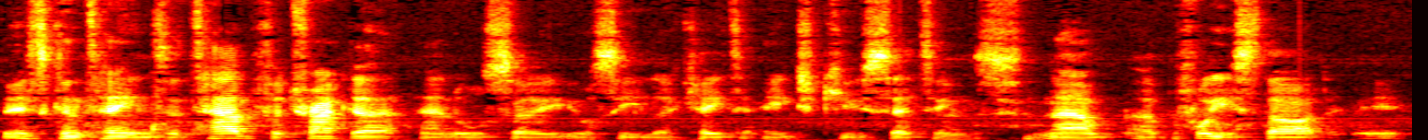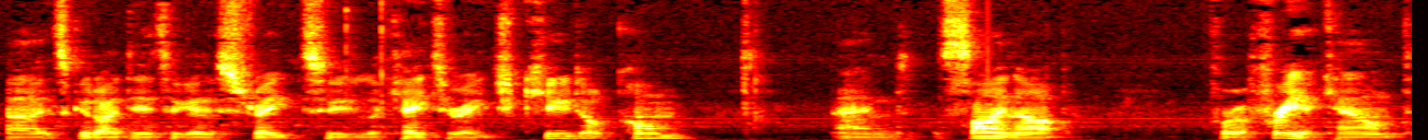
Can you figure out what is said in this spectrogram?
This contains a tab for tracker and also you'll see locator HQ settings. Now uh, before you start uh, it's a good idea to go straight to locatorhq.com and sign up for a free account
